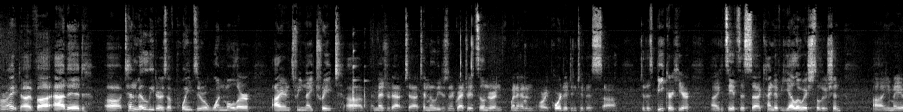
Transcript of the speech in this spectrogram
All right, I've uh, added uh, 10 milliliters of 0.01 molar iron 3 nitrate. Uh, measured at uh, 10 milliliters in a graduated cylinder and went ahead and already poured it into this, uh, to this beaker here. you can see it's this kind of yellowish solution. Uh, you may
